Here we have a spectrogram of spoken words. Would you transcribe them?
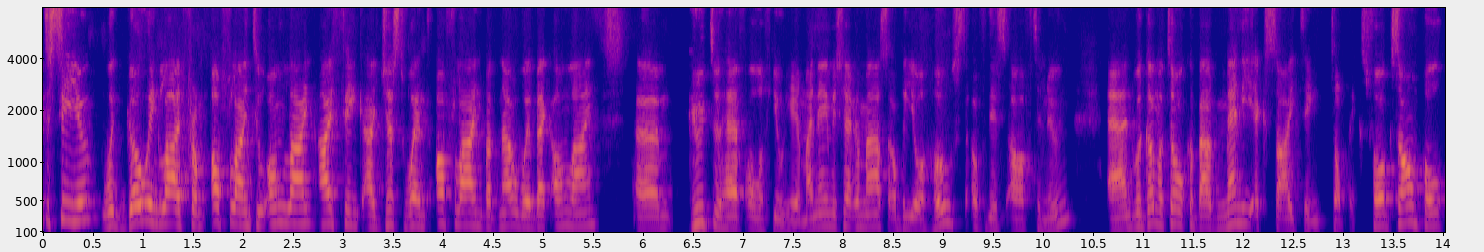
to see you. We're going live from offline to online. I think I just went offline, but now we're back online. Um, good to have all of you here. My name is Jerry Maas. I'll be your host of this afternoon. And we're going to talk about many exciting topics. For example,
